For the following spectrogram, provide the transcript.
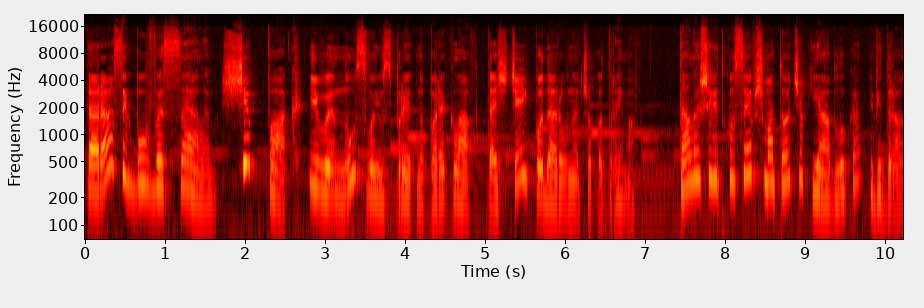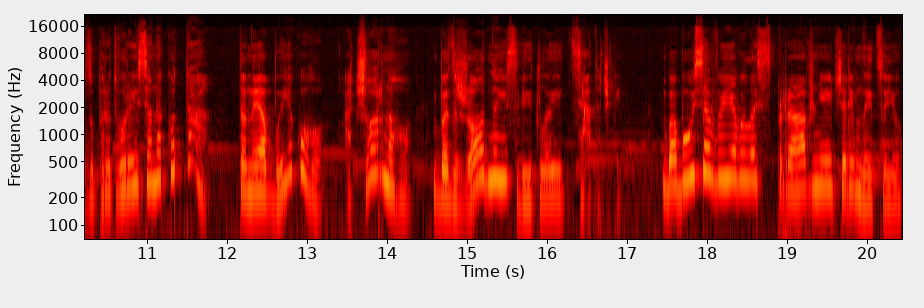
Тарасик був веселим, ще пак, і вину свою спритно переклав, та ще й подаруночок отримав. Та лише відкусив шматочок яблука, відразу перетворився на кота, та не абиякого, а чорного, без жодної світлої цяточки. Бабуся виявилась справжньою чарівницею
